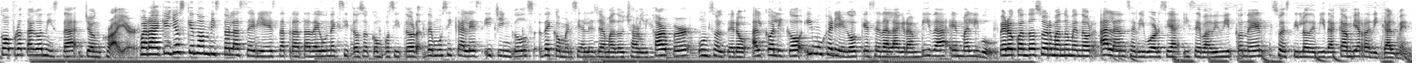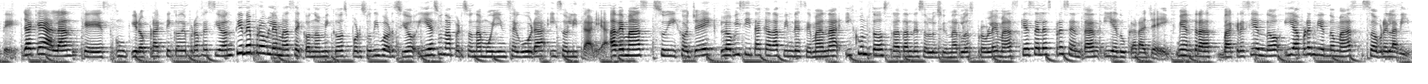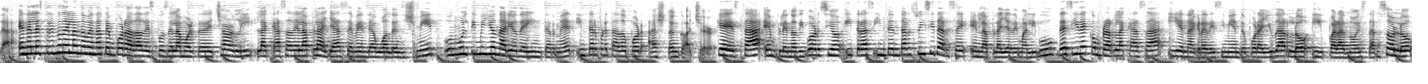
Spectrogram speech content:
coprotagonista John Cryer. Para aquellos que no han visto la serie, esta trata de un exitoso compositor de musicales y jingles de comerciales llamado Charlie Harper, un soltero alcohólico y mujeriego que se da la gran vida en Malibu. Pero cuando su hermano menor Alan se divorcia y se va a vivir con él, su estilo de vida cambia radicalmente, ya que Alan, que es un quiropráctico de profesión, tiene problemas económicos por su divorcio y es una persona muy insegura y solitaria. Además, su hijo Jake lo visita cada fin de semana y juntos tratan de solucionar los problemas que se les presentan y educar a Jake, mientras va creciendo y aprendiendo más sobre la vida. En el estreno de la novena temporada después de la muerte de Charlie, la casa de la playa se vende a Walden Schmidt, un multimillonario de internet interpretado por Ashton Kutcher, que está en pleno divorcio y tras intentar suicidarse en la playa de Malibu, decide comprar la casa y en agradecimiento por ayudarlo y para no estar solo,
